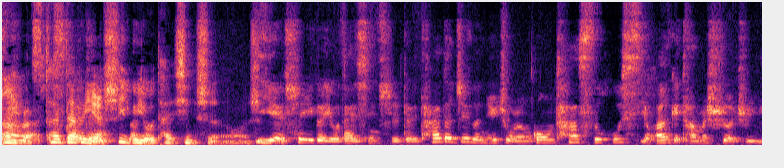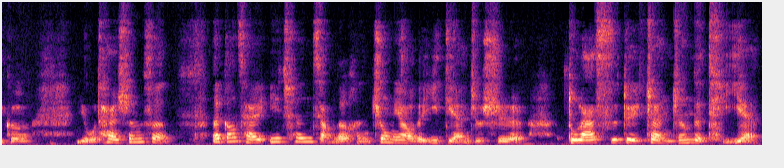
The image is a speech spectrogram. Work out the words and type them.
嗯，Stadler 也是一个犹太姓氏，也是一个犹太姓氏。对她的这个女主人公，她似乎。不喜欢给他们设置一个犹太身份。那刚才伊琛讲的很重要的一点就是杜拉斯对战争的体验。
